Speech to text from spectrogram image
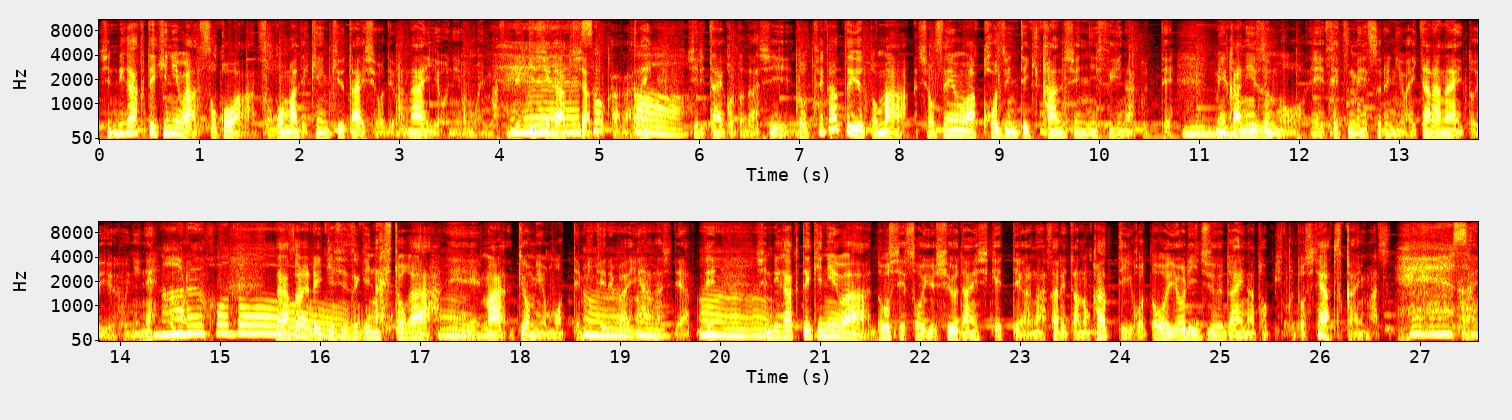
心理学的にはそこはそこまで研究対象ではないように思います。歴史学者とかがね知りたいことだしどっちかというとまあ所詮は個人的関心に過ぎなくってうん。メカニズムを、えー説明するには至らないというふうにねなる。ほど。だからそれは歴史好きな人が、うん。えーまあ興味を持って見てればいい話であって、うんうん。心理学的にはどうしてそういう集団意思決定がなされたのかっていうことをより重大なトピックとして扱います。へえ、そっ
